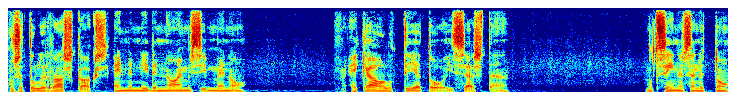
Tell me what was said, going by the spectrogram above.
kun se tuli raskaaksi ennen niiden naimisiin menoa, eikä ollut tietoa isästään. Mut siinä se nyt on.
